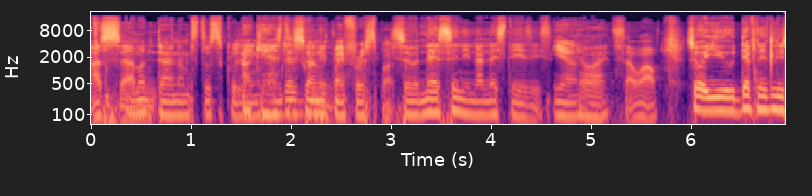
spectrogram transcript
as i'm um, not done i'm still schooling Okay, i'm still just done with my first part So nursing in anesthesis. Yeah. All right. So wow. So you definitely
